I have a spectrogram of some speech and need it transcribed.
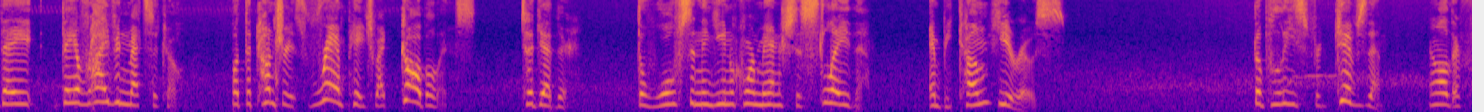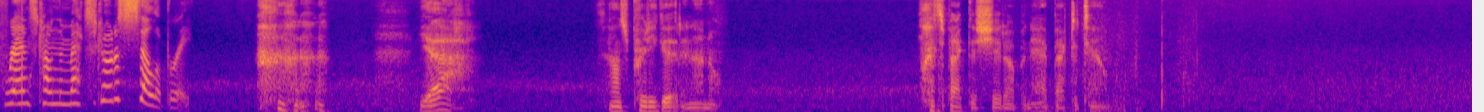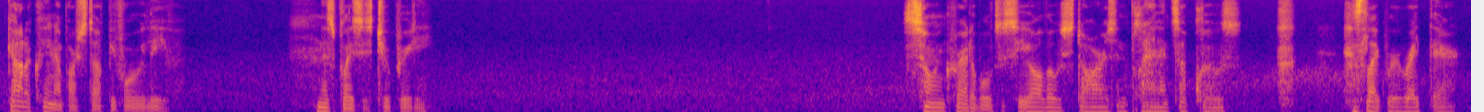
they they arrive in Mexico, but the country is rampaged by goblins. Together, the wolves and the unicorn manage to slay them and become heroes. The police forgives them, and all their friends come to Mexico to celebrate. Yeah. Sounds pretty good, and I know. Let's pack this shit up and head back to town. Gotta clean up our stuff before we leave. This place is too pretty. So incredible to see all those stars and planets up close. it's like we're right there.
